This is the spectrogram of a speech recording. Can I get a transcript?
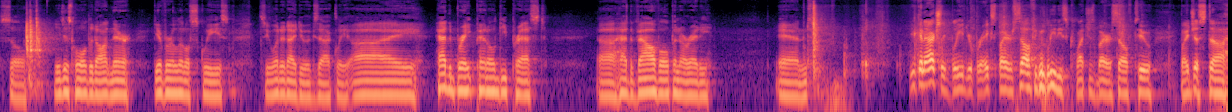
so you just hold it on there, give her a little squeeze. See, what did I do exactly? I had the brake pedal depressed, uh, had the valve open already, and you can actually bleed your brakes by yourself. You can bleed these clutches by yourself too by just uh,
